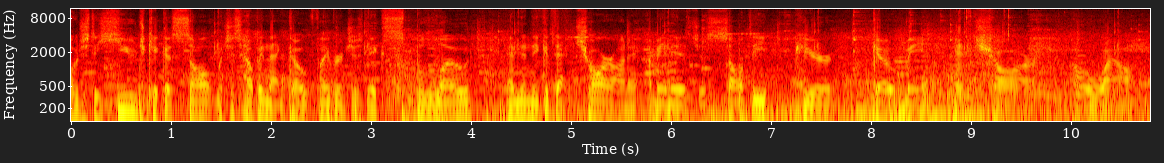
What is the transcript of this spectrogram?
Oh, just a huge kick of salt, which is helping that goat flavor just explode. And then they get that char on it. I mean, it is just salty, pure goat meat and char. Oh, wow.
